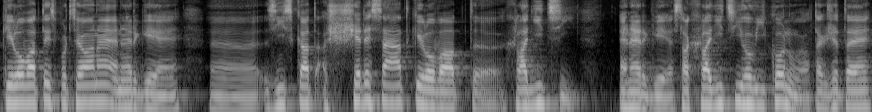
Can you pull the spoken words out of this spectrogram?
kW spotřebované energie získat až 60 kW chladící energie, chladícího výkonu. Jo. Takže to je,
